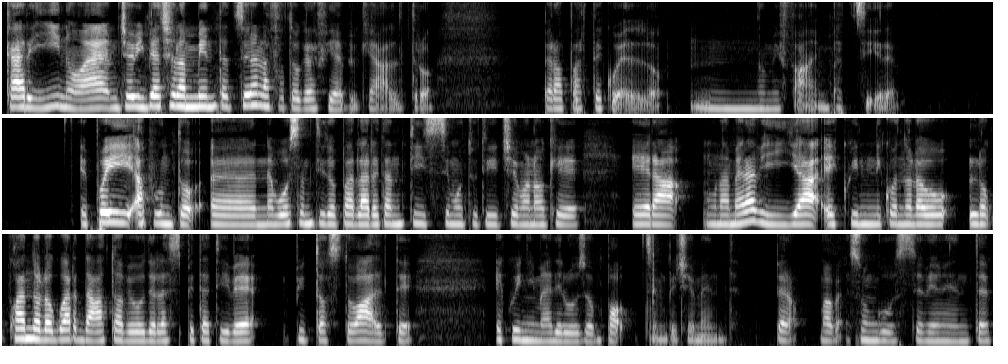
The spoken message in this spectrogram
carino, eh? Cioè, mi piace l'ambientazione e la fotografia più che altro. Però a parte quello, mm, non mi fa impazzire. E poi appunto eh, ne avevo sentito parlare tantissimo, tutti dicevano che era una meraviglia e quindi quando l'ho, lo, quando l'ho guardato avevo delle aspettative piuttosto alte e quindi mi ha deluso un po' semplicemente. Però vabbè, sono gusti ovviamente.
